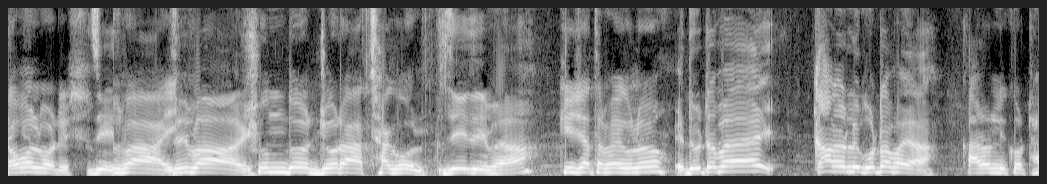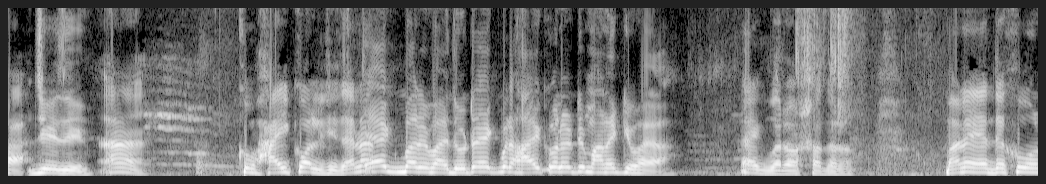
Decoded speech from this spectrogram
ডবল বডির জি। ভাই জি ভাই। সুন্দর জোড়া ছাগল। জি জি ভাইয়া। কি জাতের ভাই এগুলো? এই দুটো ভাই কারও গোটা ভাইয়া। কারলি কোঠা। জি জি। হ্যাঁ খুব হাই কোয়ালিটি তাই না? একবারে ভাই দুটো একবারে হাই কোয়ালিটি মানে কি ভাইয়া? একবারে অসাধারণ। মানে দেখুন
